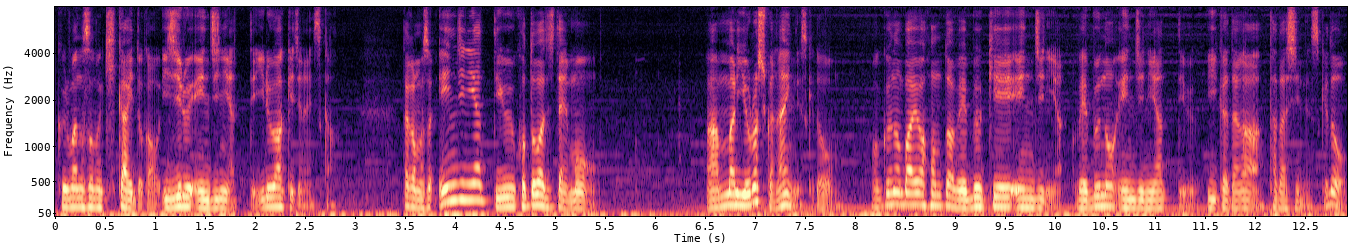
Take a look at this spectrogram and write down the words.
車のその機械とかをいじるエンジニアっているわけじゃないですか。だからもうそのエンジニアっていう言葉自体もあんまりよろしくはないんですけど僕の場合は本当は Web 系エンジニア Web のエンジニアっていう言い方が正しいんですけど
